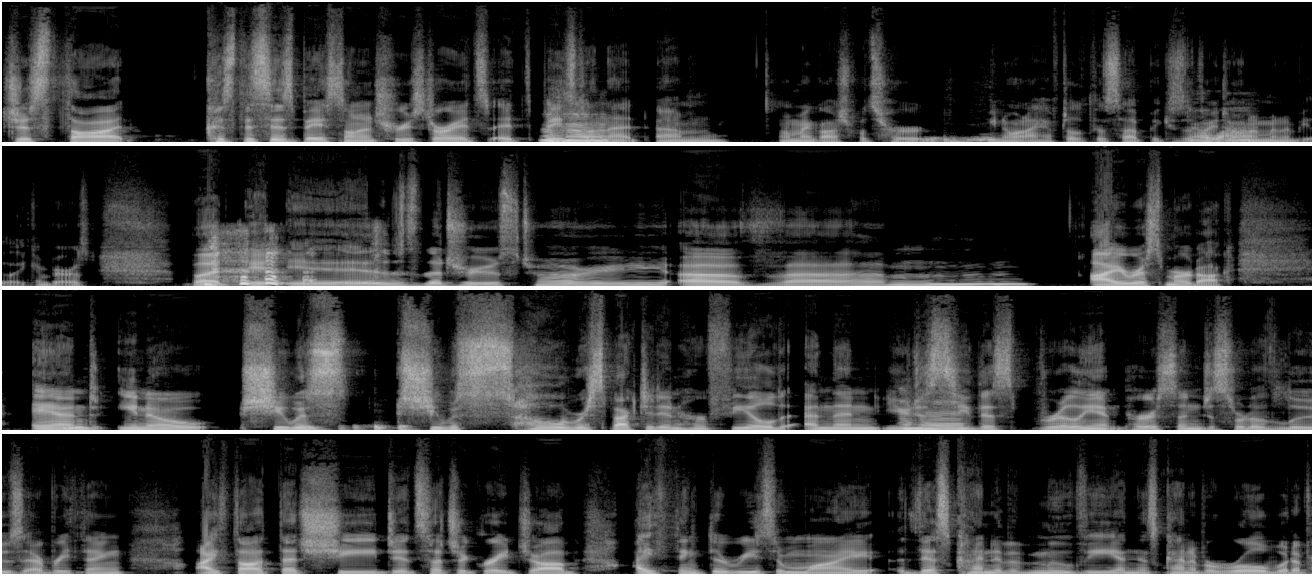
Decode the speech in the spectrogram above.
just thought, because this is based on a true story, it's it's based on Mhm. that. Um, oh my gosh, what's her? You know what? I have to look this up because if Oh, I don't, wow. I'm gonna be like embarrassed. But it is the true story of um, Iris Murdoch. And you know she was she was so respected in her field, and then you just Mhm. see this brilliant person just sort of lose everything. I thought that she did such a great job. I think the reason why this kind of a movie and this kind of a role would have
